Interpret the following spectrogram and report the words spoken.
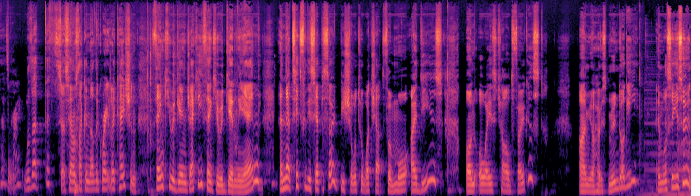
That's great. Well, that that sounds like another great location. Thank you again, Jackie. Thank you again, Leanne. And that's it for this episode. Be sure to watch out for more ideas on Always Child Focused. I'm your host, Moondoggy, and we'll see you soon.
